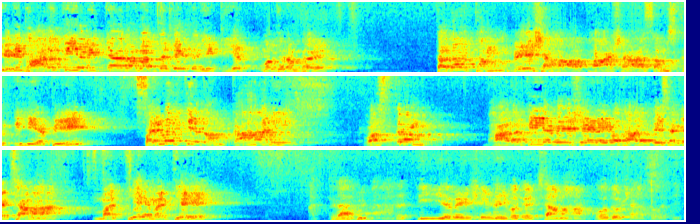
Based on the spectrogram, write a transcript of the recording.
यदि भारतीयविज्ञानं वर्धते तर्हि कियत् मधुरं भवेत्? तदर्थं वेषः, भाषा, संस्कृतिः अपि परिवर्त्यतां का हानिः वस्त्रं भारतीयवेषेणैव भारतदेशं गच्छामः, मध्ये मध्ये अत्रापि भारतीयवेषेणैव गच्छामः को दोषः भवति।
